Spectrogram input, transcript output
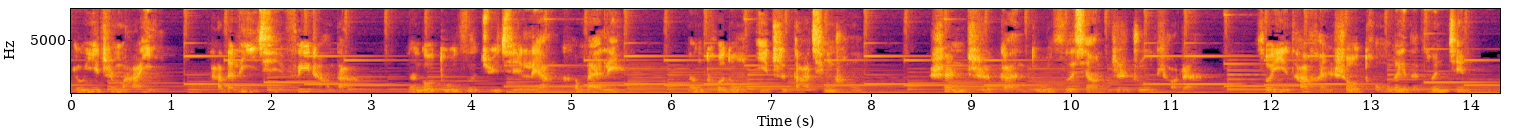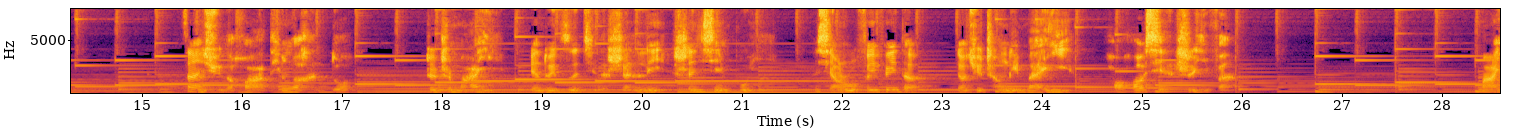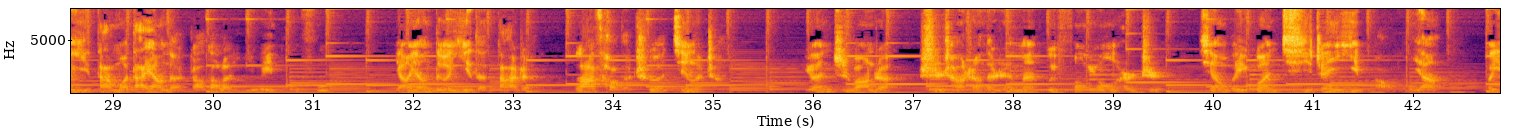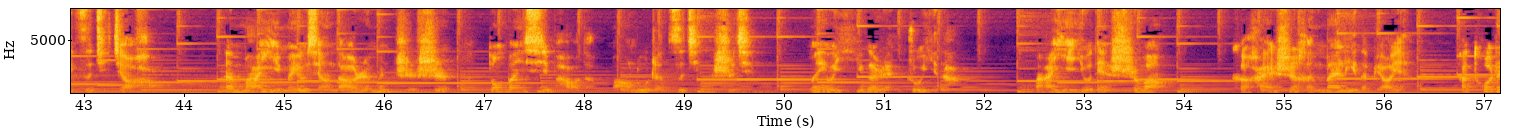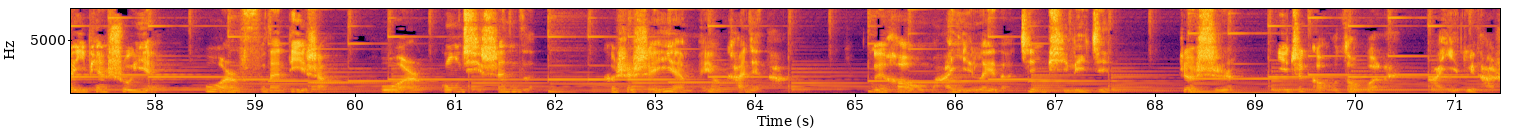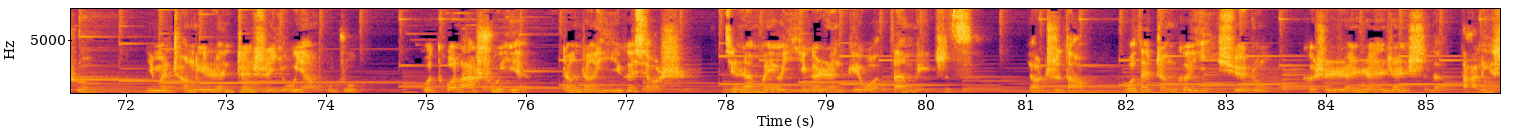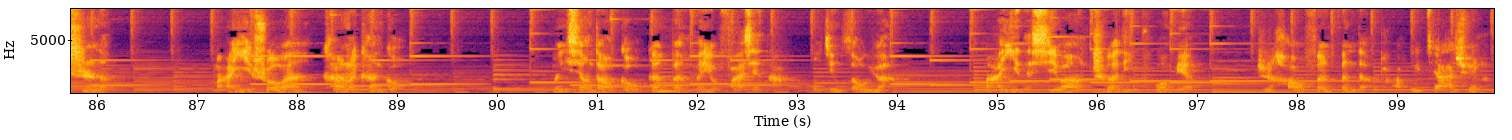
有一只蚂蚁，它的力气非常大，能够独自举起两颗麦粒，能拖动一只大青虫，甚至敢独自向蜘蛛挑战，所以它很受同类的尊敬。赞许的话听了很多，这只蚂蚁便对自己的神力深信不疑，它想入非非的要去城里卖艺，好好显示一番。蚂蚁大模大样的找到了一位农夫，洋洋得意的搭着拉草的车进了城，原指望着市场上的人们会蜂拥而至，像围观奇珍异宝一样为自己叫好，但蚂蚁没有想到，人们只是东奔西跑的忙碌着自己的事情，没有一个人注意它。蚂蚁有点失望，可还是很卖力的表演，它拖着一片树叶。忽而伏在地上，忽而弓起身子，可是谁也没有看见他。最后，蚂蚁累得筋疲力尽。这时，一只狗走过来，蚂蚁对他说：“你们城里人真是有眼无珠！我拖拉树叶整整一个小时，竟然没有一个人给我赞美之词。要知道，我在整个蚁穴中可是人人认识的大力士呢。”蚂蚁说完，看了看狗，没想到狗根本没有发现它，已经走远了。蚂蚁的希望彻底破灭了，只好愤愤地爬回家去了。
